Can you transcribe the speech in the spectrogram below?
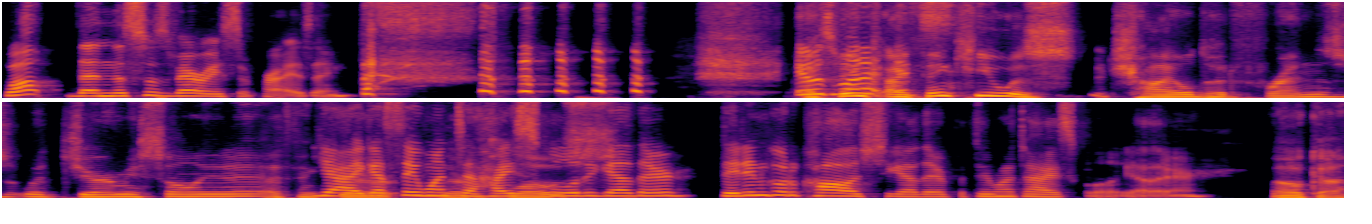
Well, then this was very surprising. it was I think, I think he was childhood friends with Jeremy Saulnier. I think. Yeah, I guess they went to high school together. They didn't go to college together, but they went to high school together. Okay.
